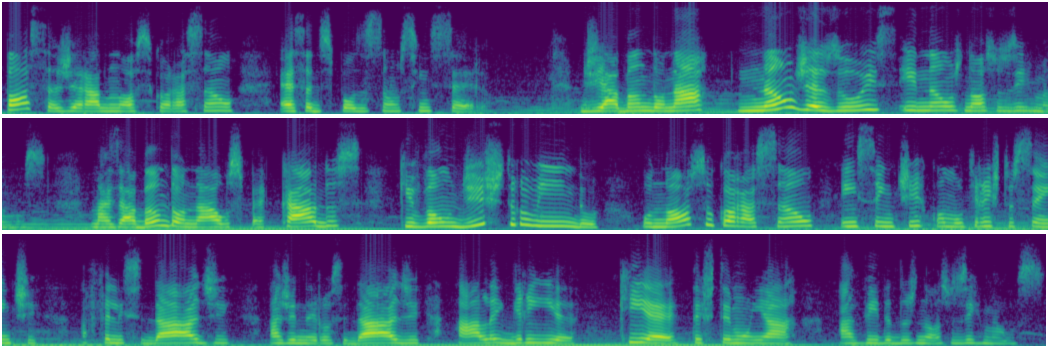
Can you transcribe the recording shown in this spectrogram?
possa gerar no nosso coração essa disposição sincera de abandonar não Jesus e não os nossos irmãos, mas abandonar os pecados que vão destruindo o nosso coração em sentir como Cristo sente a felicidade, a generosidade, a alegria que é testemunhar a vida dos nossos irmãos.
